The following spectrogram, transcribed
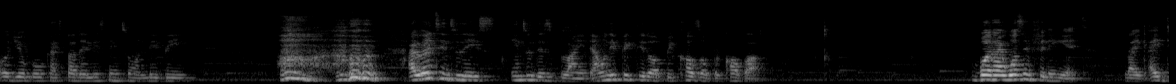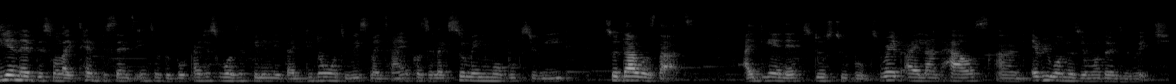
audiobook I started listening to on Libby. I went into this into this blind. I only picked it up because of the cover. But I wasn't feeling it. Like I DNF this one like 10% into the book. I just wasn't feeling it. I didn't want to waste my time because there's like so many more books to read. So that was that. I DNF'd those two books, Red Island House and Everyone Knows Your Mother is a Witch.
